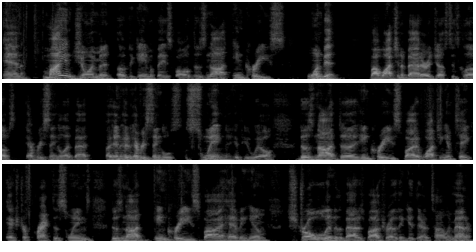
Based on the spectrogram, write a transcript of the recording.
And my enjoyment of the game of baseball does not increase one bit by watching a batter adjust his gloves every single at bat and every single swing, if you will, does not uh, increase by watching him take extra practice swings, does not increase by having him stroll into the batter's box rather than get there in a timely manner.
